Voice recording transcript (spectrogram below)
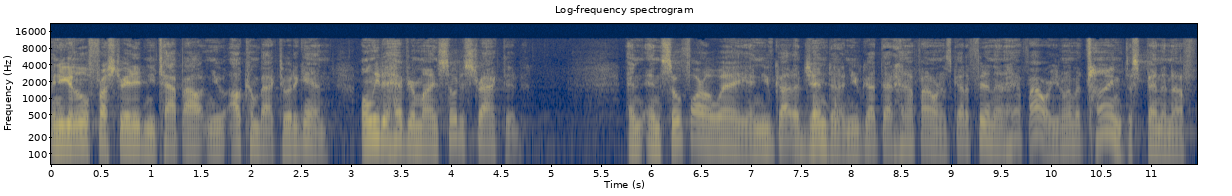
And you get a little frustrated and you tap out and you, I'll come back to it again, only to have your mind so distracted and, and so far away, and you've got agenda and you've got that half hour, and it's got to fit in that half hour. You don't have time to spend enough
